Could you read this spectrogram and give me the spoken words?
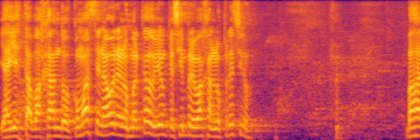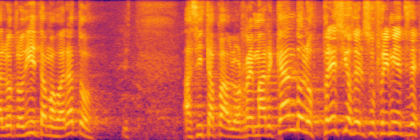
Y ahí está bajando, como hacen ahora en los mercados, ¿vieron que siempre bajan los precios? Vas al otro día y está más barato. Así está Pablo, remarcando los precios del sufrimiento. Dice,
